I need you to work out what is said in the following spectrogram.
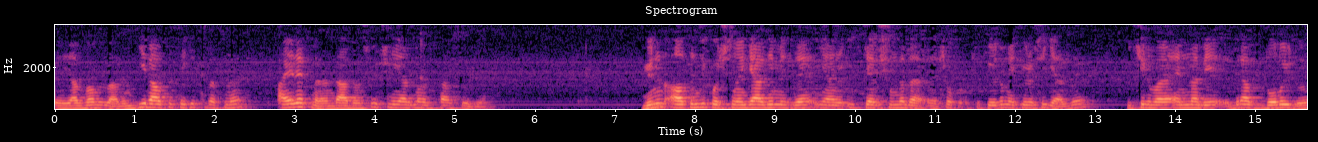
e, yazmamız lazım. 1-6-8 sırasını ayırt etmeden daha doğrusu üçünü yazmanızı tavsiye ediyorum. Günün 6. koşusuna geldiğimizde yani ilk yarışında da e, çok tutuyordum. Ekürüsü geldi. 2 numara Ennabi biraz doluydu.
